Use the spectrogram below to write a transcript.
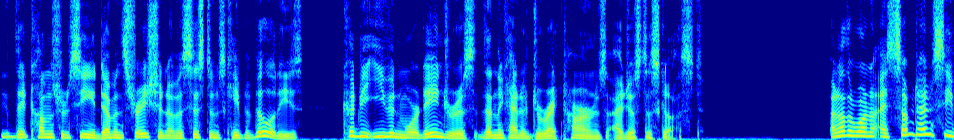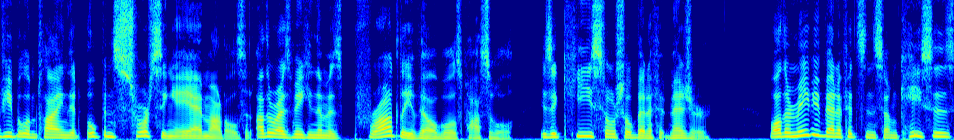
that comes from seeing a demonstration of a system's capabilities could be even more dangerous than the kind of direct harms I just discussed. Another one, I sometimes see people implying that open sourcing AI models and otherwise making them as broadly available as possible is a key social benefit measure. While there may be benefits in some cases,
